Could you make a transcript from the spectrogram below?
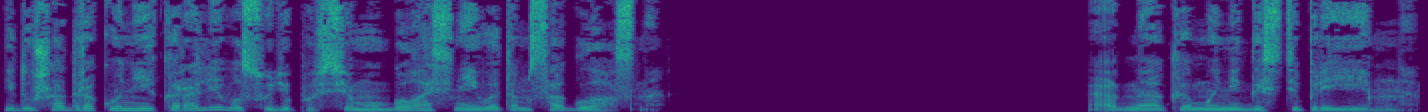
и душа драконьей королевы, судя по всему, была с ней в этом согласна. Однако мы не гостеприимны.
